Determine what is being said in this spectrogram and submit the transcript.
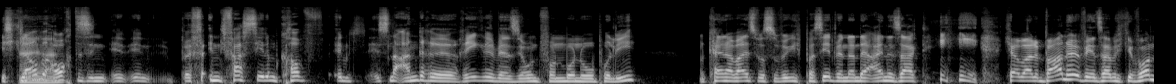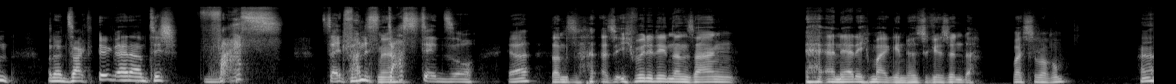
Ich glaube Ja, ja. auch, dass in, in, in, fast jedem Kopf ist eine andere Regelversion von Monopoly. Und keiner weiß, was so wirklich passiert, wenn dann der eine sagt, "Hehe, ich habe alle Bahnhöfe, jetzt habe ich gewonnen. Und dann sagt irgendeiner am Tisch, was? Seit wann ist Ja. das denn so? Ja, Dann, also ich würde dem dann sagen, ernähr dich mal ges- gesünder. Weißt du warum? Hä?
